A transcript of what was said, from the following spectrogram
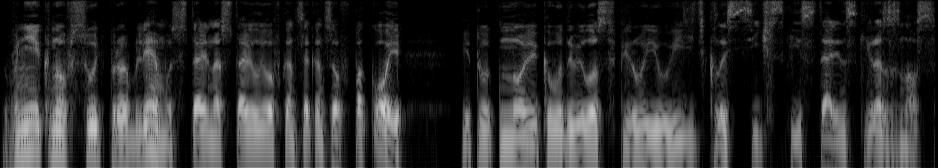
Вникнув в суть проблемы, Сталин оставил его в конце концов в покое — и тут Новикову довелось впервые увидеть классический сталинский разнос.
